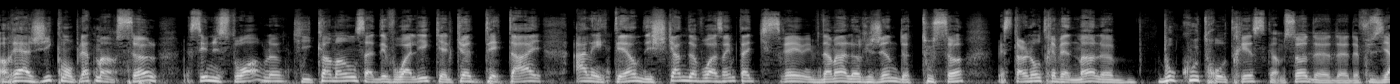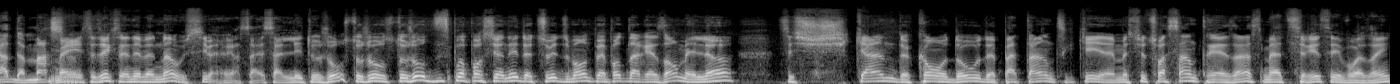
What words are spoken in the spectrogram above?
aurait agi complètement seul. C'est une histoire là, qui commence à dévoiler quelques détails à l'interne, des chicanes de voisins peut-être qui seraient évidemment à l'origine de tout ça. Mais c'est un autre événement là, beaucoup trop triste comme ça de, de, de fusillade de masse. Mais c'est-à-dire que c'est un événement aussi, ben, ça, ça l'est toujours. C'est toujours, c'est toujours disproportionné de tuer du monde, peu importe la raison. Mais là, c'est chicane de condo, de patente. OK, un monsieur de 73 ans se met à tirer ses voisins.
